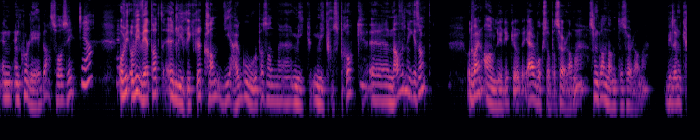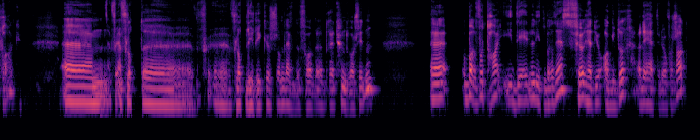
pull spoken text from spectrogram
En, en kollega, så å si. Ja. Og vi, og vi vet at eh, lyrikere kan, de er jo gode på sånn mik mikrospråk, eh, navn, ikke sant? Og det var en annen lyriker, jeg vokste opp på Sørlandet, som ga navn til Sørlandet. Wilhelm Krag. Eh, en flott, eh, eh, flott lyriker som levde for eh, drøyt 100 år siden. Eh, og bare for å ta i det en liten parentes, før het det jo Agder, det heter det jo fortsatt.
